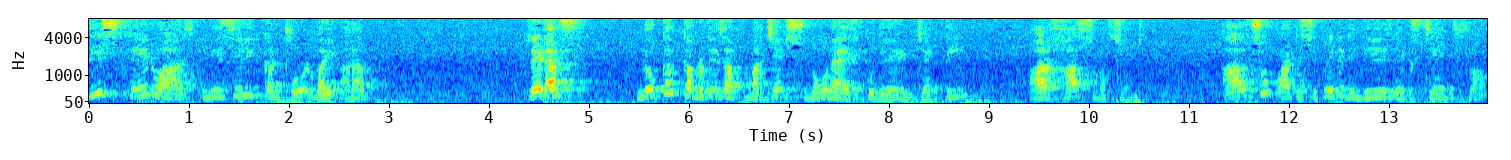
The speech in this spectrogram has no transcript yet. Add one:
this trade was initially controlled by Arab traders local communities of merchants known as Kudirai Chetti और horse merchant also participated in this exchange from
